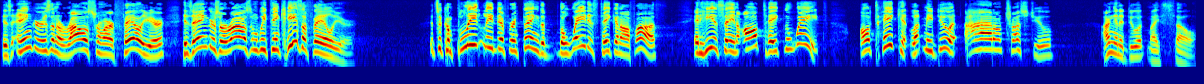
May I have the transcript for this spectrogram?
His anger isn't aroused from our failure, His anger is aroused when we think He's a failure. It's a completely different thing. The, the weight is taken off us, and He is saying, I'll take the weight. I'll take it. Let me do it. I don't trust you. I'm going to do it myself.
